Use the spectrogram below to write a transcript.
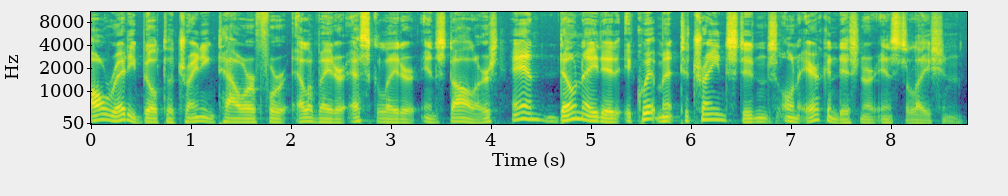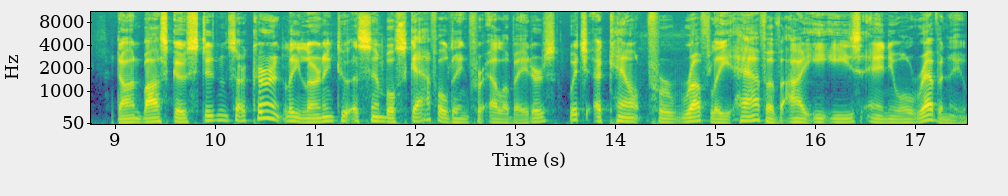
already built a training tower for elevator escalator installers and donated equipment to train students on air conditioner installation. Don Bosco students are currently learning to assemble scaffolding for elevators, which account for roughly half of IEE's annual revenue.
